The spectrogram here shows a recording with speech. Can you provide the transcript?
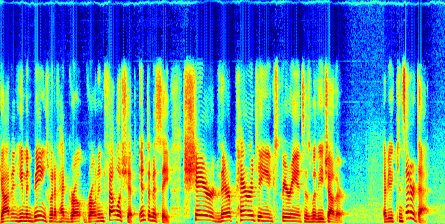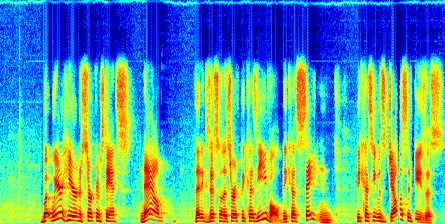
God and human beings would have had grown, grown in fellowship, intimacy, shared their parenting experiences with each other. Have you considered that? But we're here in a circumstance now that exists on this earth because evil, because Satan, because he was jealous of Jesus,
